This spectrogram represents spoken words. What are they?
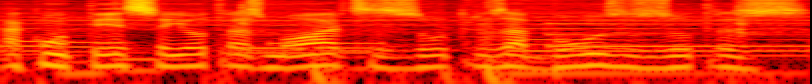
aconteça aí outras mortes, outros abusos, outras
